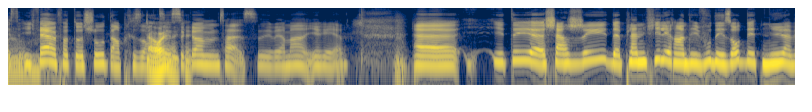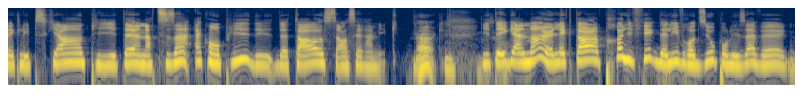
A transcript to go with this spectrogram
ben, hein. il fait un photoshoot en prison. Ah ouais? sais, C'est comme ça, c'est vraiment irréel. Euh, il était euh, chargé de planifier les rendez-vous des autres détenus avec les psychiatres, puis il était un artisan accompli de tasses en céramique. Ah, OK. Il était bon. également un lecteur prolifique de livres audio pour les aveugles.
